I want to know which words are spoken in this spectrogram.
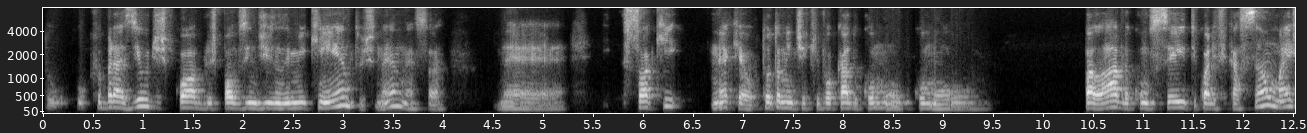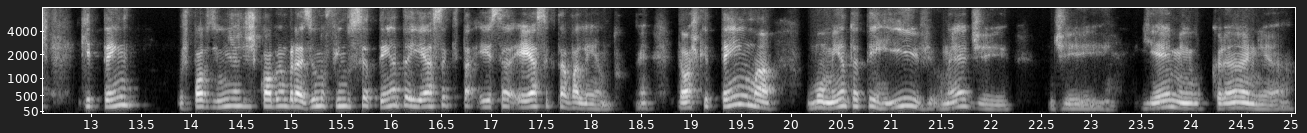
do, do, que o Brasil descobre os povos indígenas em 1500, né, nessa, né? Só que, né, que é totalmente equivocado como, como palavra, conceito e qualificação, mas que tem os povos indígenas descobrem o Brasil no fim dos 70 e essa que tá, essa, é essa que está valendo. Né? Então, acho que tem uma... O momento é terrível, né, de, de Iêmen, Ucrânia,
